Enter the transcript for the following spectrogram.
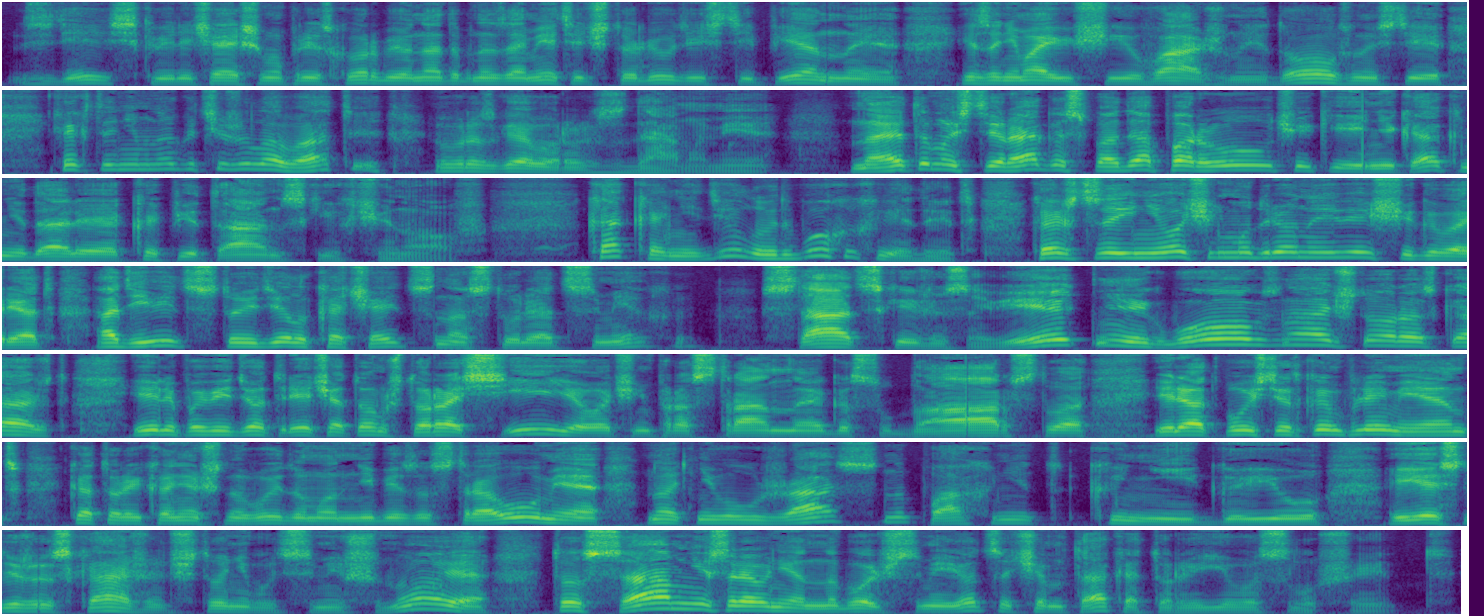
Здесь, к величайшему прискорбию, надобно заметить, что люди степенные и занимающие важные должности как-то немного тяжеловаты в разговорах с дамами. На это мастера господа поручики никак не далее капитанских чинов. Как они делают, бог их ведает. Кажется, и не очень мудреные вещи говорят, а девица то и дело качается на стуле от смеха. Статский же советник, бог знает, что расскажет, или поведет речь о том, что Россия очень пространное государство, или отпустит комплимент, который, конечно, выдуман не без остроумия, но от него ужасно пахнет книгою. Если же скажет что-нибудь смешное, то сам несравненно больше смеется, чем та, которая его слушает.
